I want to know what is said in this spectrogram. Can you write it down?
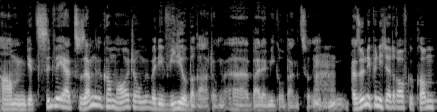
Ähm, jetzt sind wir ja zusammengekommen heute, um über die Videoberatung äh, bei der Mikrobank zu reden. Mhm. Persönlich bin ich da drauf gekommen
